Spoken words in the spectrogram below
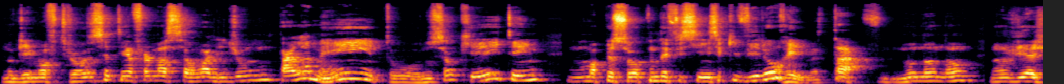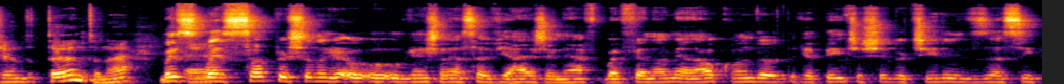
no Game of Thrones você tem a formação ali de um parlamento, não sei o que, e tem uma pessoa com deficiência que vira o rei. Mas tá, não, não, não, não viajando tanto, né? Mas, é... mas só puxando o, o, gancho nessa viagem, né? É fenomenal quando de repente chega o Tyrion e diz assim:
